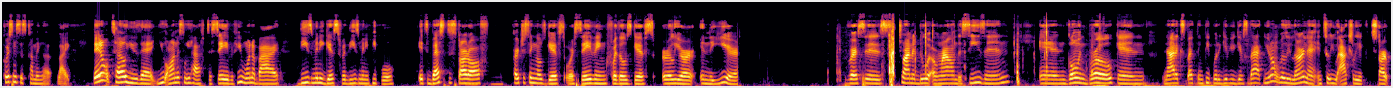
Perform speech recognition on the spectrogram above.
Christmas is coming up. Like they don't tell you that you honestly have to save. If you want to buy these many gifts for these many people it's best to start off purchasing those gifts or saving for those gifts earlier in the year versus trying to do it around the season and going broke and not expecting people to give you gifts back. You don't really learn that until you actually start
